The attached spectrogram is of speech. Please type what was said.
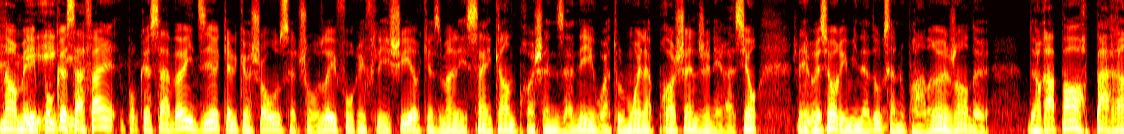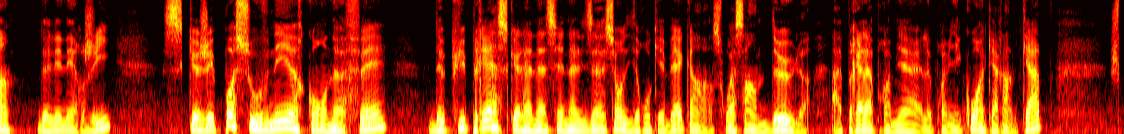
Non, mais pour, que ça fait, pour que ça veuille dire quelque chose, cette chose-là, il faut réfléchir quasiment les 50 prochaines années ou à tout le moins la prochaine génération. J'ai l'impression, Rémi Nadeau, que ça nous prendrait un genre de, de rapport par an de l'énergie ce que j'ai pas souvenir qu'on a fait depuis presque la nationalisation d'Hydro-Québec en 62, là, après la première, le premier coup en 44. Je suis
